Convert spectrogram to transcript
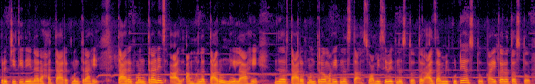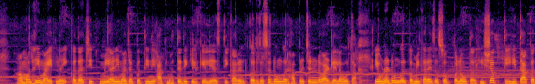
प्रचिती देणारा हा तारक मंत्र आहे. तारक मंत्रानेच आज आम्हाला तारून नेला आहे. जर तारक मंत्र माहीत नसता स्वामी सेवेत नसतो तर आज आम्ही कुठे असतो? काय करत असतो? आम्हालाही माहीत नाही. कदाचित मी आणि माझ्या पतीने आत्महत्या देखील केली असती. कारण कर्जाचा डोंगर हा प्रचंड वाढलेला होता. एवढा डोंगर कमी करायचं सोपं नव्हतं. ही शक्ती ही ताकद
